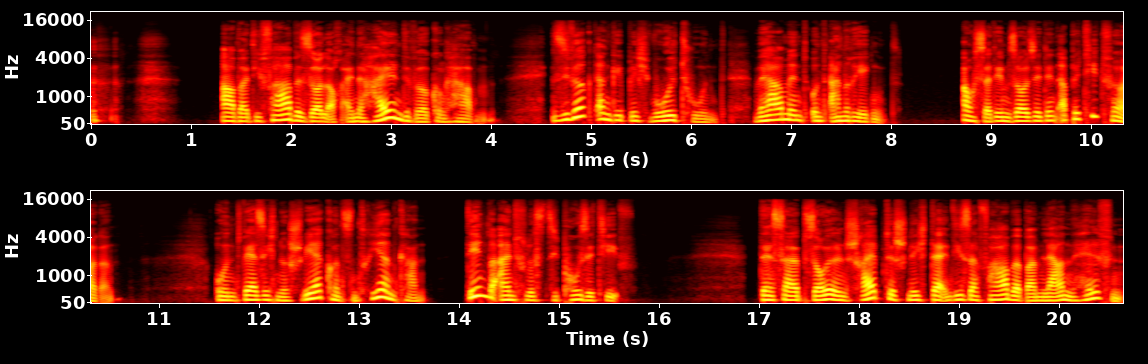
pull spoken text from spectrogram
Aber die Farbe soll auch eine heilende Wirkung haben. Sie wirkt angeblich wohltuend, wärmend und anregend. Außerdem soll sie den Appetit fördern. Und wer sich nur schwer konzentrieren kann, den beeinflusst sie positiv. Deshalb sollen Schreibtischlichter in dieser Farbe beim Lernen helfen.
